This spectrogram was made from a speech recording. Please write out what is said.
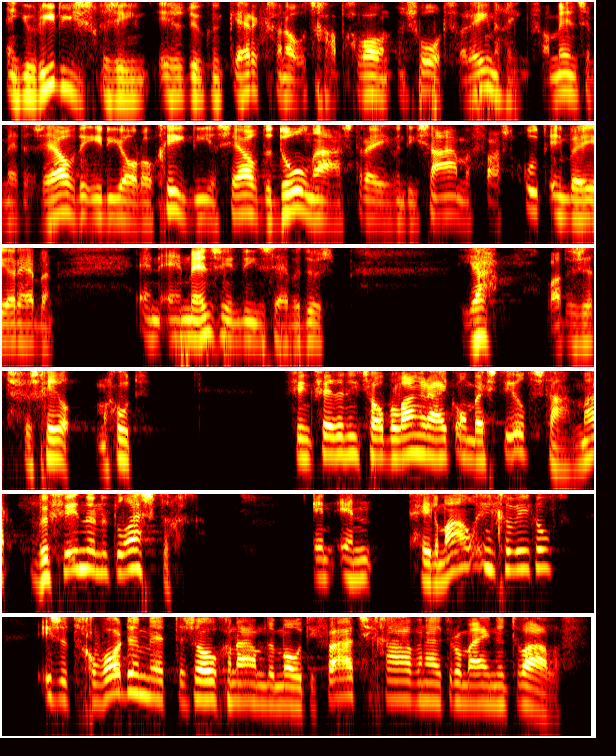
En juridisch gezien is natuurlijk een kerkgenootschap gewoon een soort vereniging van mensen met dezelfde ideologie, die hetzelfde doel nastreven, die samen vast goed in beheer hebben en, en mensen in dienst hebben. Dus ja, wat is het verschil? Maar goed, vind ik verder niet zo belangrijk om bij stil te staan. Maar we vinden het lastig. En, en helemaal ingewikkeld is het geworden met de zogenaamde motivatiegaven uit Romeinen 12.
